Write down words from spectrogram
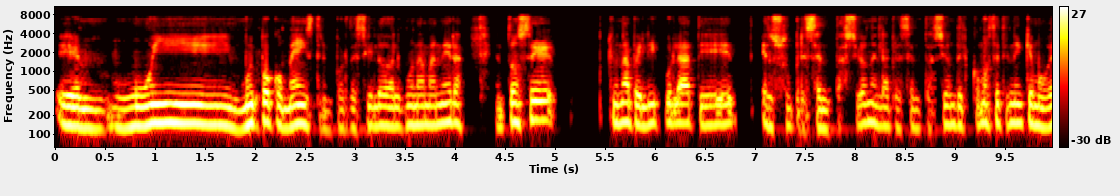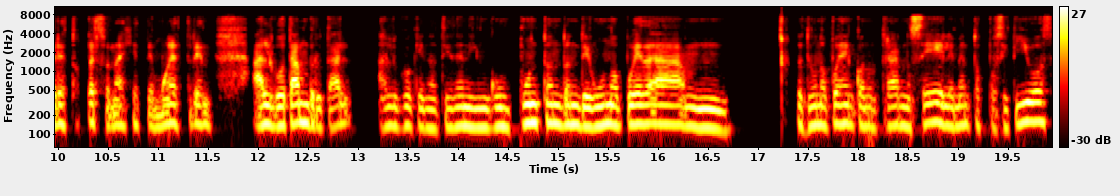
eh, muy, muy poco mainstream, por decirlo de alguna manera. Entonces, que una película te, en su presentación, en la presentación de cómo se tienen que mover estos personajes, te muestren algo tan brutal, algo que no tiene ningún punto en donde uno pueda mm, donde uno encontrar, no sé, elementos positivos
